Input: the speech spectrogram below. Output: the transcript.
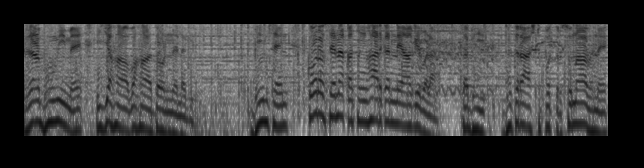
रणभूमि में यहाँ वहाँ दौड़ने लगे। भीमसेन कौरव सेना का संहार करने आगे बढ़ा। तभी धृतराष्ट्र पुत्र सुनाभ ने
